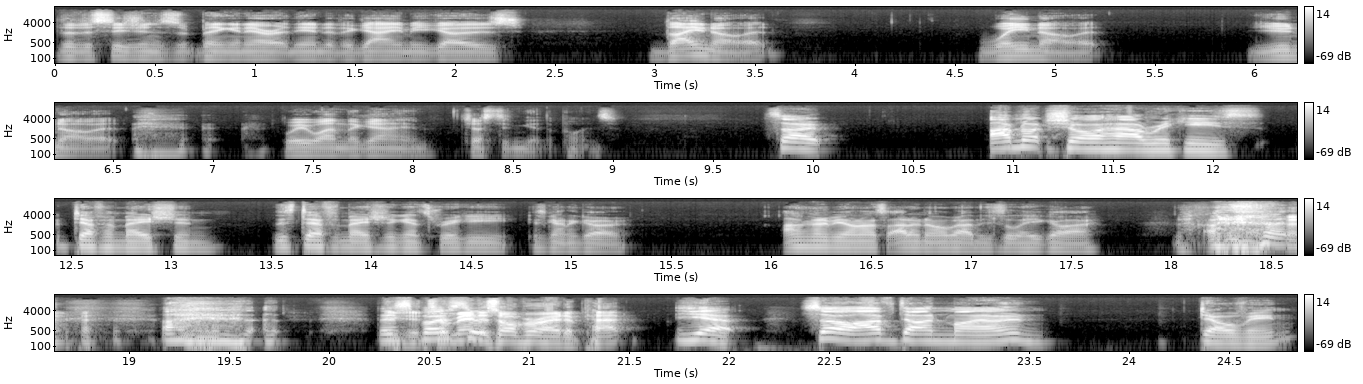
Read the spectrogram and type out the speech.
the decisions being an error at the end of the game. He goes, "They know it, we know it, you know it. We won the game. Just didn't get the points." So I'm not sure how Ricky's defamation, this defamation against Ricky, is going to go. I'm going to be honest. I don't know about this league guy. They're He's a tremendous to- operator, Pat. Yeah. So I've done my own delving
